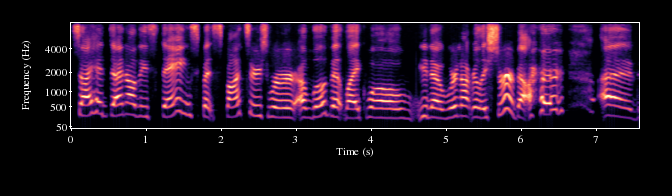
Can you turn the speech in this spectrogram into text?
so I had done all these things, but sponsors were a little bit like, well, you know, we're not really sure about her. Um,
